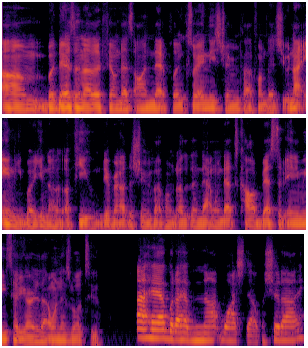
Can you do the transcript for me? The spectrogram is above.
Um, but there's another film that's on Netflix or any streaming platform that you, not any, but you know, a few different other streaming platforms other than that one. That's called Best of Enemies. Have you heard of that one as well too? I have, but I have not watched that one. Should I?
